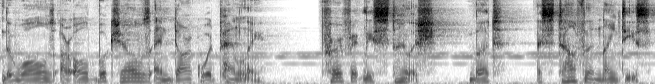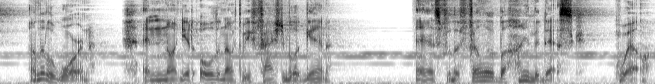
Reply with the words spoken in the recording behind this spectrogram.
The walls are all bookshelves and dark wood paneling. Perfectly stylish, but a style from the 90s a little worn, and not yet old enough to be fashionable again. As for the fellow behind the desk, well,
